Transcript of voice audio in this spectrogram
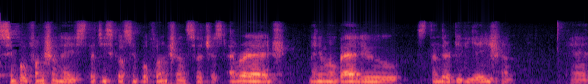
simple function, a statistical simple function such as average, minimum value, standard deviation, and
